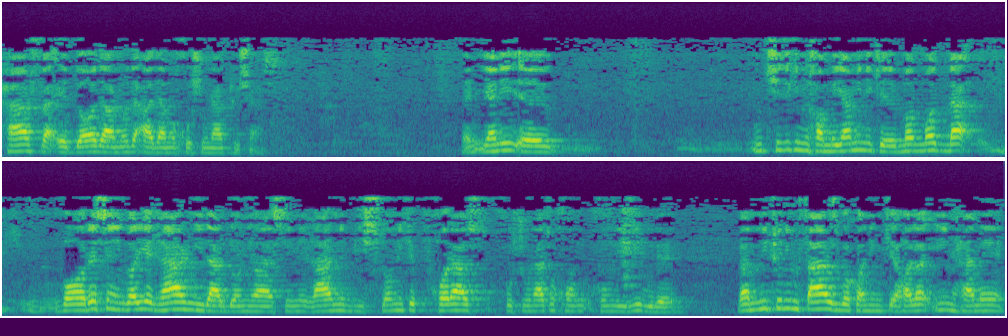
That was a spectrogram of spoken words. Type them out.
حرف و ادعا در مورد عدم خشونت توش هست. یعنی این چیزی که می‌خوام بگم اینه که ما, ما وارث انگار یه قرنی در دنیا هستیم قرن بیستمی که پر از خشونت و خونریزی بوده و می‌تونیم فرض بکنیم که حالا این همه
